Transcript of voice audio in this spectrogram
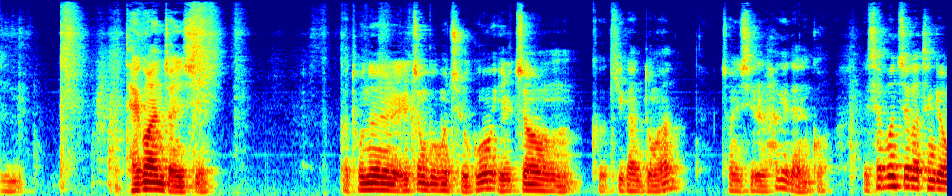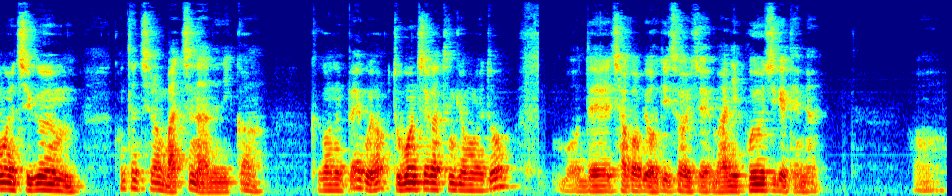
음, 대관 전시 그러니까 돈을 일정 부분 주고 일정 그 기간 동안 전시를 하게 되는 거. 세 번째 같은 경우에 지금 콘텐츠랑 맞진 않으니까 그거는 빼고요. 두 번째 같은 경우에도 뭐 내 작업이 어디서 이제 많이 보여지게 되면 어,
